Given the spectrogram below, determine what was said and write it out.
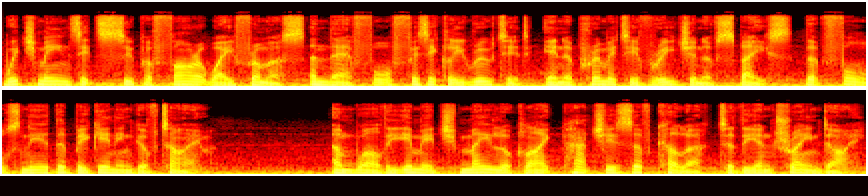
which means it's super far away from us and therefore physically rooted in a primitive region of space that falls near the beginning of time. And while the image may look like patches of color to the untrained eye,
